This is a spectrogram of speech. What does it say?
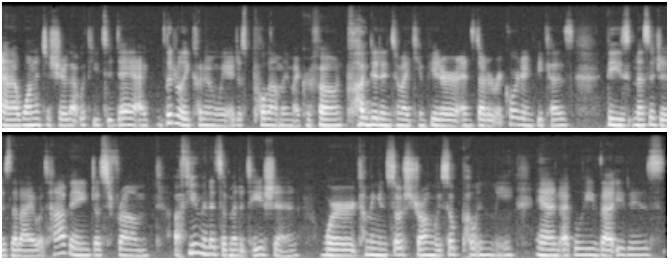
and I wanted to share that with you today. I literally couldn't wait. I just pulled out my microphone, plugged it into my computer, and started recording because these messages that I was having just from a few minutes of meditation were coming in so strongly, so potently, and I believe that it is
